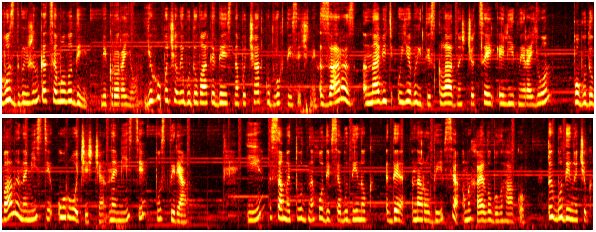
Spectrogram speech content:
Воздвиженка це молодий мікрорайон. Його почали будувати десь на початку 2000-х. Зараз навіть уявити складно, що цей елітний район побудували на місці урочища, на місці пустиря. І саме тут знаходився будинок, де народився Михайло Булгаков. Той будиночок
